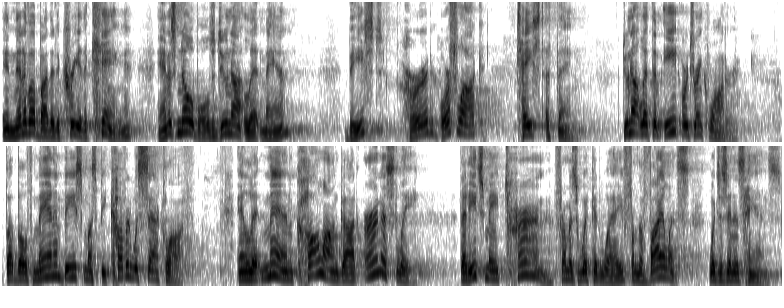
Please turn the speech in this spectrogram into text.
In Nineveh, by the decree of the king and his nobles, do not let man, beast, herd, or flock taste a thing. Do not let them eat or drink water. But both man and beast must be covered with sackcloth. And let men call on God earnestly that each may turn from his wicked way, from the violence which is in his hands.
